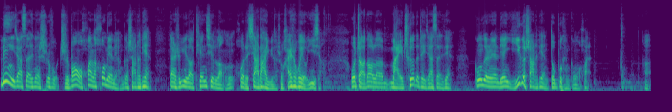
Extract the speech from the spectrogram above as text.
另一家 4S 店师傅只帮我换了后面两个刹车片，但是遇到天气冷或者下大雨的时候，还是会有异响。我找到了买车的这家 4S 店，工作人员连一个刹车片都不肯跟我换。啊，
